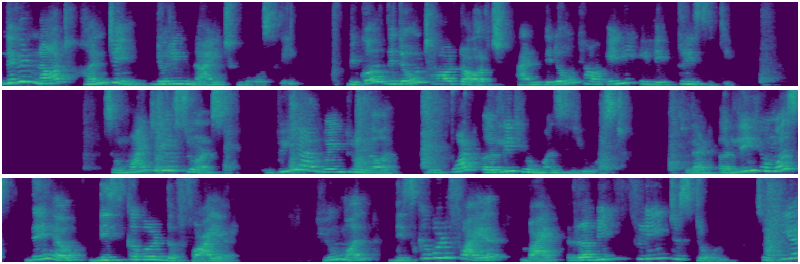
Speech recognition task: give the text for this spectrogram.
They were not hunting during night mostly because they don't have torch and they don't have any electricity. So my dear students, we are going to learn what early humans used. So that early humans, they have discovered the fire. Human discovered fire by rubbing flint stone. So here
